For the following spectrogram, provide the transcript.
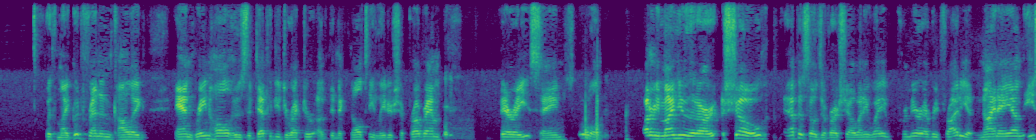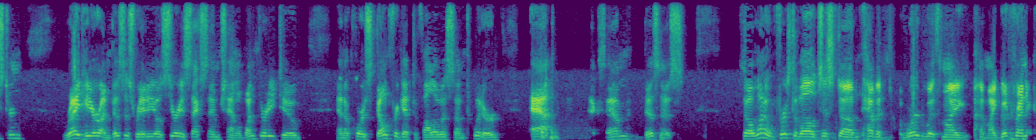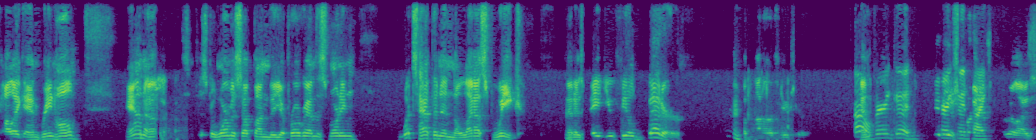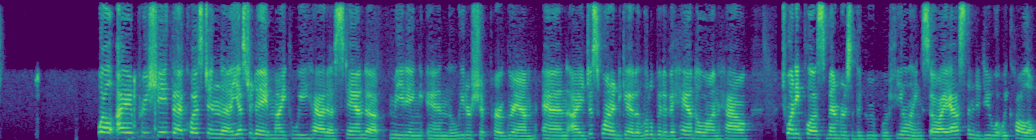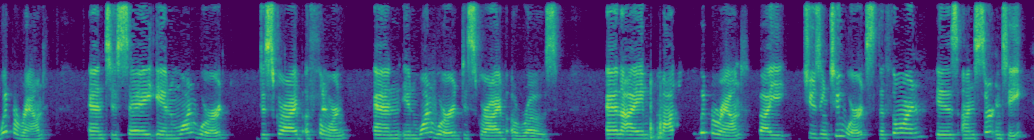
with my good friend and colleague, Anne Greenhalgh, who's the Deputy Director of the McNulty Leadership Program, very same school. I want to remind you that our show, episodes of our show anyway, premiere every Friday at 9 a.m. Eastern, right here on Business Radio, Sirius XM Channel 132. And of course, don't forget to follow us on Twitter at XM Business. So I want to first of all just um, have a word with my my good friend and colleague Anne Greenhalgh. Anna, just to warm us up on the uh, program this morning, what's happened in the last week that has made you feel better about our future? Oh, And- very good. Very good, Mike. Realize Well, I appreciate that question. Uh, yesterday, Mike, we had a stand-up meeting in the leadership program, and I just wanted to get a little bit of a handle on how 20-plus members of the group were feeling. So I asked them to do what we call a whip around, and to say in one word, describe a thorn, and in one word, describe a rose. And I mocked the whip around by choosing two words. The thorn is uncertainty.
